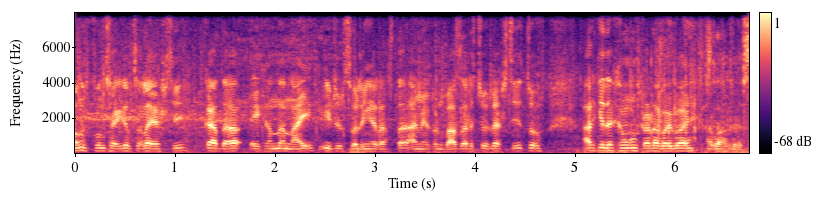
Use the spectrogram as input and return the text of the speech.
অনেকক্ষণ সাইকেল চালাই আসছি। কাদা এখানটা নাই, ইটের চলিংয়ের রাস্তা। আমি এখন বাজারে চলে আসছি। তো আর কি দেখাবো, টাটা বাই বাই আল্লাহ হাফেজ।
